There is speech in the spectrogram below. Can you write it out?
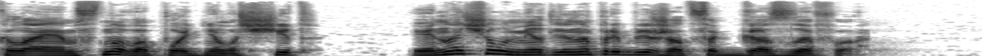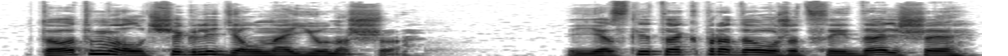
Клайм снова поднял щит и начал медленно приближаться к Газефу. Тот молча глядел на юношу. Если так продолжится и дальше,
